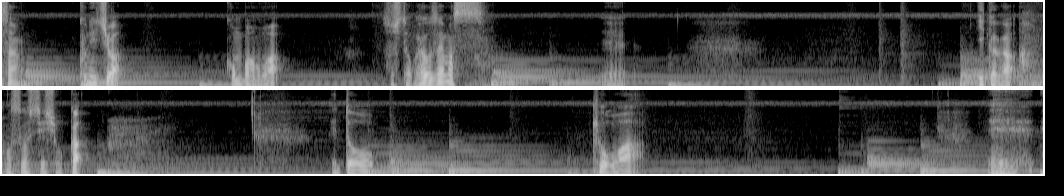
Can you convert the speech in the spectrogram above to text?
さん、こんにちは。こんばんは。そしておはようございます。えーいかがお過ごしでしょうか？えっと、今日は、えー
